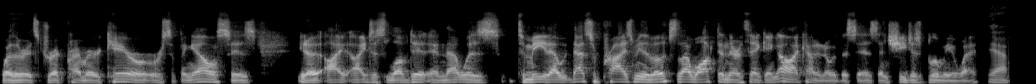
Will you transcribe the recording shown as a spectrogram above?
whether it's direct primary care or, or something else, is you know I I just loved it, and that was to me that that surprised me the most. Because I walked in there thinking, oh, I kind of know what this is, and she just blew me away. Yeah,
